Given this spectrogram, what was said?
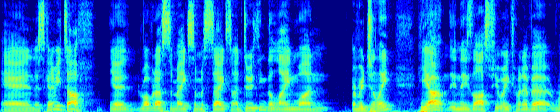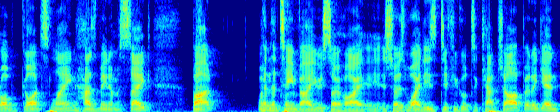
and it's going to be tough. You know, Robert has to make some mistakes, and I do think the lane one originally here in these last few weeks, whenever Rob got lane, has been a mistake, but when the team value is so high, it shows why it is difficult to catch up. But again,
